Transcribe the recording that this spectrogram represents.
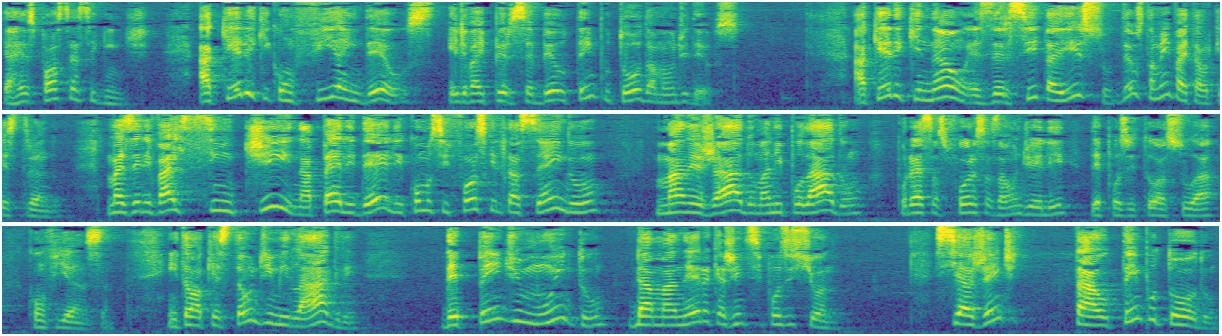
E a resposta é a seguinte: aquele que confia em Deus, ele vai perceber o tempo todo a mão de Deus. Aquele que não exercita isso, Deus também vai estar orquestrando. Mas ele vai sentir na pele dele como se fosse que ele está sendo manejado, manipulado por essas forças aonde ele depositou a sua confiança. Então a questão de milagre depende muito da maneira que a gente se posiciona. Se a gente está o tempo todo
